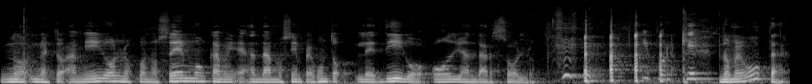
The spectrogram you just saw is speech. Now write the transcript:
nuestros amigos los conocemos, andamos siempre juntos. Les digo, odio andar solo. ¿Y por qué? No me gusta.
